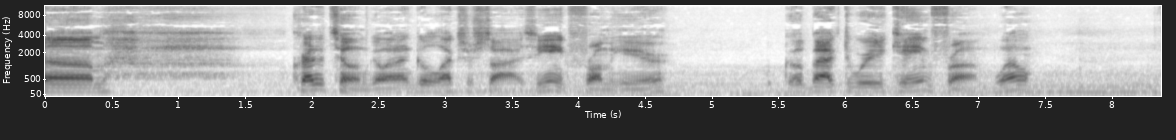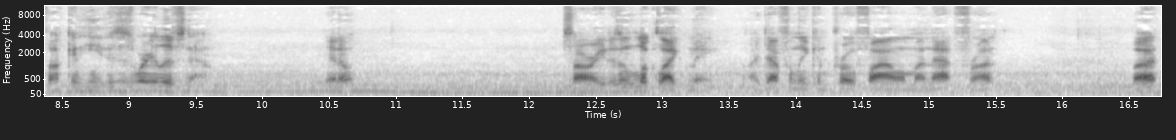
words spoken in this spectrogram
Um, credit to him going on a little exercise. He ain't from here. Go back to where you came from. Well, fucking he. This is where he lives now. You know. Sorry, he doesn't look like me. I definitely can profile him on that front. But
